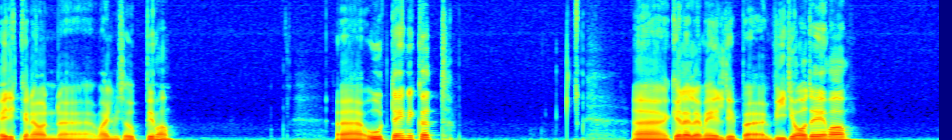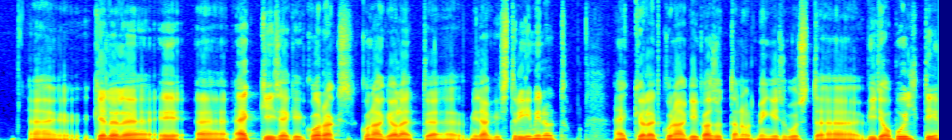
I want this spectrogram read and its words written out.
veidikene on äh, valmis õppima. Äh, uut tehnikat. Äh,, kellele meeldib äh, videoteema. Äh, kellele e-, äh, äkki isegi korraks kunagi oled äh, midagi striiminud, äkki oled kunagi kasutanud mingisugust videopulti,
